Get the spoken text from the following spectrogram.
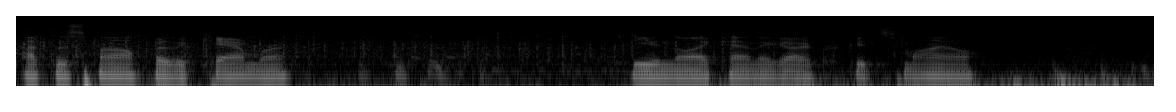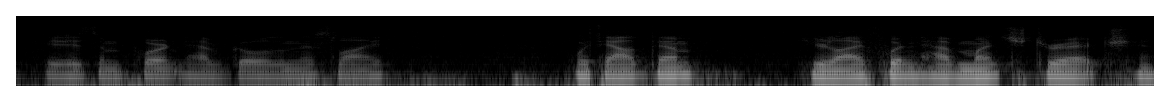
Have to smile for the camera. Even though I kind of got a crooked smile. It is important to have goals in this life. Without them, your life wouldn't have much direction.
